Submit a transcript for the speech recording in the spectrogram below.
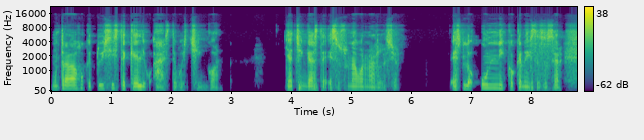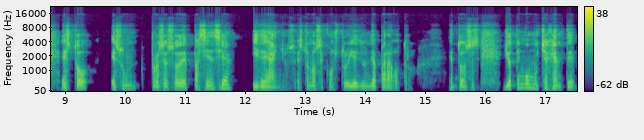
un trabajo que tú hiciste, que él dijo, ah, este güey es chingón. Ya chingaste, eso es una buena relación. Es lo único que necesitas hacer. Esto es un proceso de paciencia y de años. Esto no se construye de un día para otro. Entonces, yo tengo mucha gente,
